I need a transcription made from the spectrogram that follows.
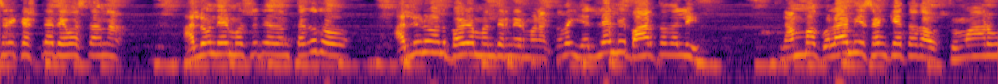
ಶ್ರೀಕೃಷ್ಣ ದೇವಸ್ಥಾನ ಅಲ್ಲೊಂದು ಏನು ಮಸೂದೆ ಅದನ್ನು ತೆಗೆದು ಅಲ್ಲಿನೂ ಒಂದು ಭವ್ಯ ಮಂದಿರ ನಿರ್ಮಾಣ ಆಗ್ತದೆ. ಎಲ್ಲೆಲ್ಲಿ ಭಾರತದಲ್ಲಿ ನಮ್ಮ ಗುಲಾಮಿ ಸಂಕೇತ ಸುಮಾರು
